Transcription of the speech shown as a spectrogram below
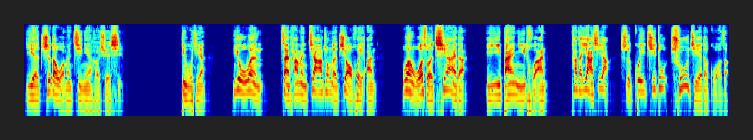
也值得我们纪念和学习。第五节又问在他们家中的教会安，问我所亲爱的以白尼土安。他在亚细亚是归基督初结的果子。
